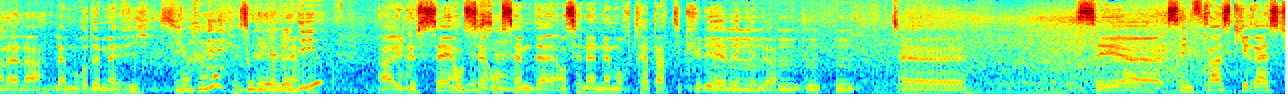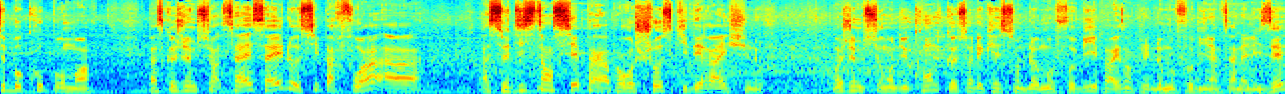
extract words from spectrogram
Ah là là, l'amour de ma vie. C'est vrai Qu'est-ce Vous lui avez dit Ah, il le sait, Il on le s'aime- sait. on s'aime d'a- on s'aime d'un amour très particulier avec Mm, Édouard. mm, mm. Euh, c'est euh, c'est une phrase qui reste beaucoup pour moi. Parce que je me suis, ça, ça aide aussi parfois à, à se distancier par rapport aux choses qui déraillent chez nous. Moi, je me suis rendu compte que sur les questions de l'homophobie, par exemple, et de l'homophobie internalisée,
